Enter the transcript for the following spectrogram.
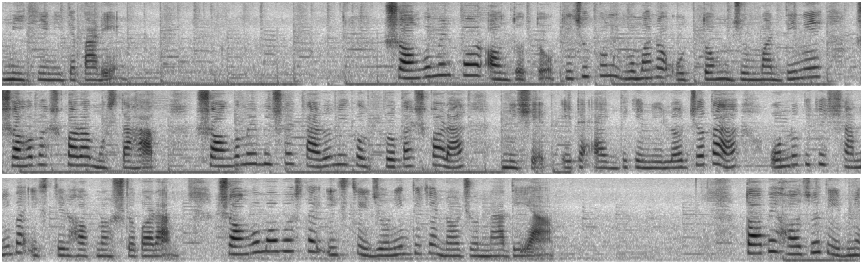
মিটিয়ে নিতে পারে। সঙ্গমের পর অন্তত কিছুক্ষণ ঘুমানো উত্তম জুম্মার দিনে সহবাস করা মুস্তাহাব। সঙ্গমের বিষয় কারণে প্রকাশ করা নিষেধ। এটা একদিকে নির্লজ্জতা, অন্যদিকে স্বামী বা স্ত্রীর হক নষ্ট করা। সঙ্গম অবস্থায় স্ত্রী জনির দিকে নজর না দেয়া। তবে হজরত ইবনে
